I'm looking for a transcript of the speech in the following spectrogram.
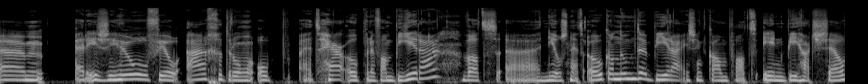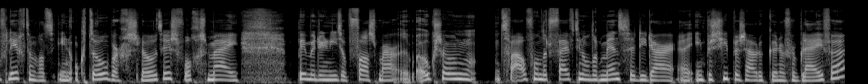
Um, er is heel veel aangedrongen op het heropenen van Bira. Wat uh, Niels net ook al noemde. Bira is een kamp wat in Bihać zelf ligt. En wat in oktober gesloten is. Volgens mij, pin me er niet op vast. Maar ook zo'n 1200, 1500 mensen die daar uh, in principe zouden kunnen verblijven. Uh,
